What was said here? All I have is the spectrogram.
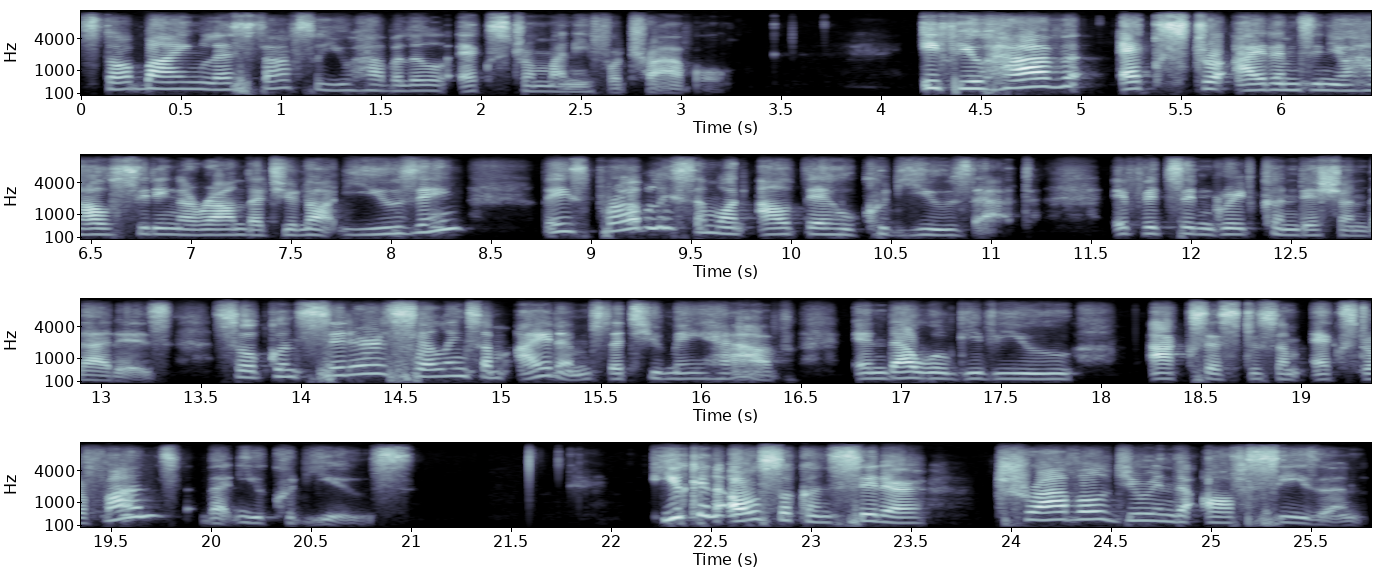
stop buying less stuff so you have a little extra money for travel. If you have extra items in your house sitting around that you're not using, there's probably someone out there who could use that if it's in great condition that is. So consider selling some items that you may have and that will give you access to some extra funds that you could use. You can also consider travel during the off season.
